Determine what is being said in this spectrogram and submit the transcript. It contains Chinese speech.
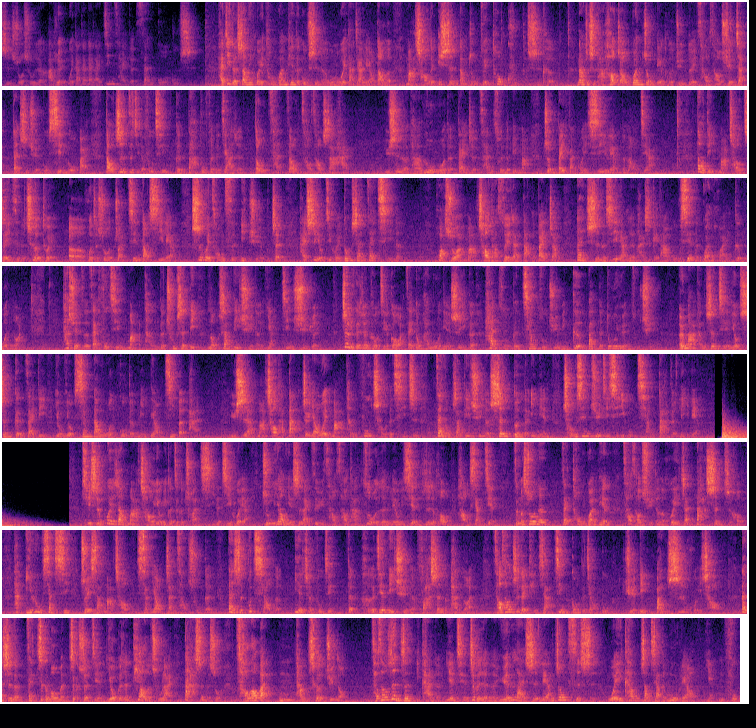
是说书人阿瑞，为大家带来精彩的三国故事。还记得上一回潼关篇的故事呢？我们为大家聊到了马超的一生当中最痛苦的时刻，那就是他号召关中联合军对曹操宣战，但是却不幸落败，导致自己的父亲跟大部分的家人都惨遭曹操杀害。于是呢，他落寞地带着残存的兵马，准备返回西凉的老家。到底马超这一次的撤退，呃，或者说转进到西凉，是会从此一蹶不振，还是有机会东山再起呢？话说啊，马超他虽然打了败仗，但是呢，西凉人还是给他无限的关怀跟温暖。他选择在父亲马腾的出生地陇上地区呢养精蓄锐。这里的人口结构啊，在东汉末年是一个汉族跟羌族居民各半的多元族群。而马腾生前又深耕在地，拥有相当稳固的民调基本盘。于是啊，马超他打着要为马腾复仇的旗帜，在陇上地区呢深蹲了一年，重新聚集起一股强大的力量。其实会让马超有一个这个喘息的机会啊，主要也是来自于曹操他做人留一线，日后好相见。怎么说呢？在潼关篇，曹操取得了会战大胜之后，他一路向西追杀马超，想要斩草除根。但是不巧呢，邺城附近的河间地区呢发生了叛乱，曹操只得停下进攻的脚步，决定班师回朝。但是呢，在这个 moment 这个瞬间，有个人跳了出来，大声地说：“曹老板，嗯，汤撤军哦。”曹操认真一看呢，眼前这个人呢，原来是凉州刺史韦康帐下的幕僚杨阜。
